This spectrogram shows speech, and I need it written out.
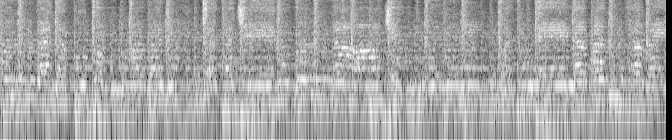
కుందనపు బొమ్మవని జత చేరుకున్న ఆ చంద్రుని బంధమై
